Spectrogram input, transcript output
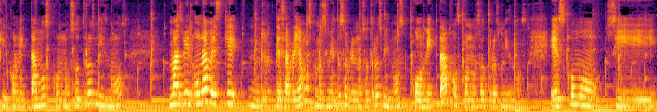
que conectamos con nosotros mismos, más bien, una vez que desarrollamos conocimiento sobre nosotros mismos, conectamos con nosotros mismos. Es como si,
